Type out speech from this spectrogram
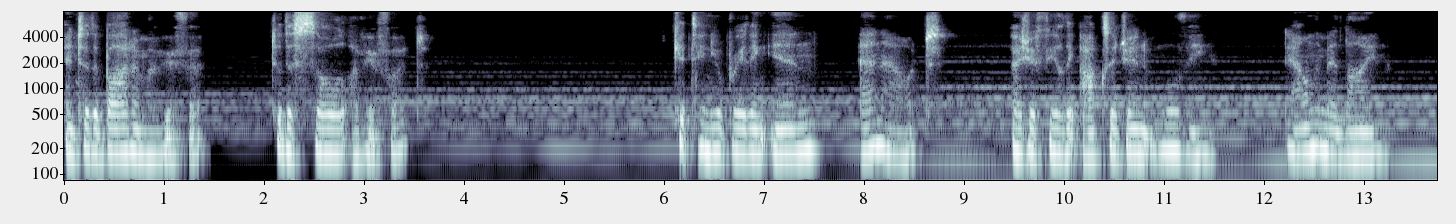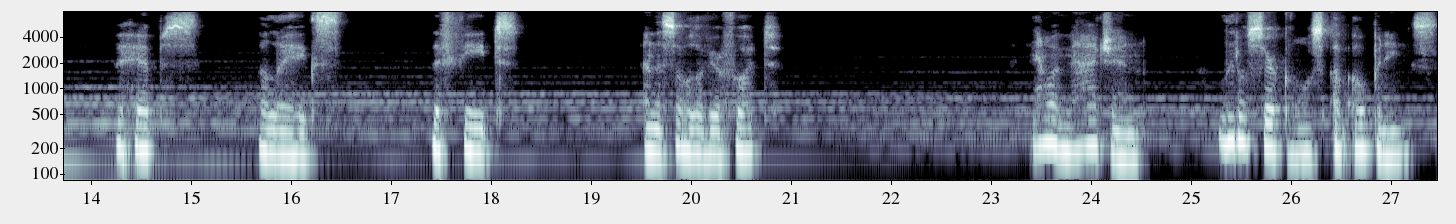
and to the bottom of your foot, to the sole of your foot. Continue breathing in and out as you feel the oxygen moving down the midline, the hips, the legs, the feet, and the sole of your foot. Now imagine little circles of openings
